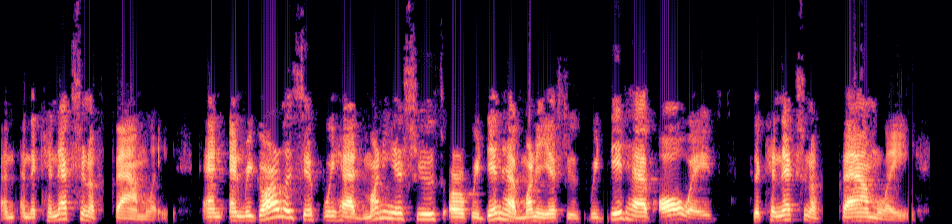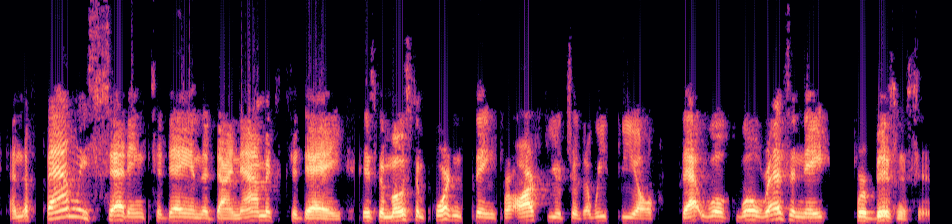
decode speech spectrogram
and and the connection of family. And and regardless if we had money issues or if we didn't have money issues, we did have always the connection of family. And the family setting today and the dynamics today is the most important thing for our future that we feel that will, will resonate for businesses.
